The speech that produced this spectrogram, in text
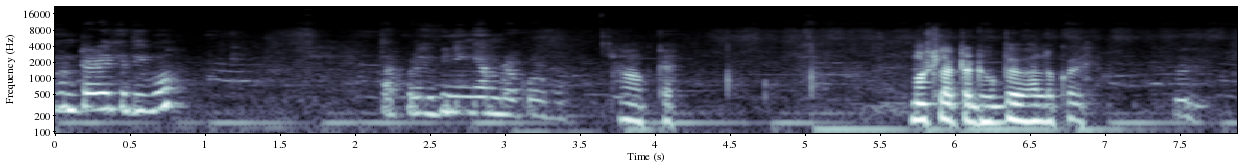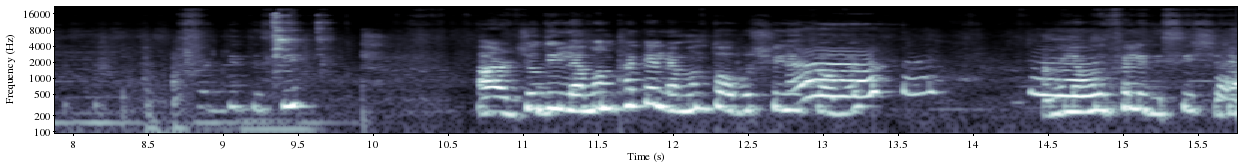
ঘণ্টা রেখে দিব। তারপর ইভিনিং এ আমরা করব। ওকে মশলাটা ঢুকবে ভালো করে। দিতেছি। আর যদি লেমন থাকে লেমন তো অবশ্যই দিতে হবে। আমি লেমন ফেলে দিছি সেটা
